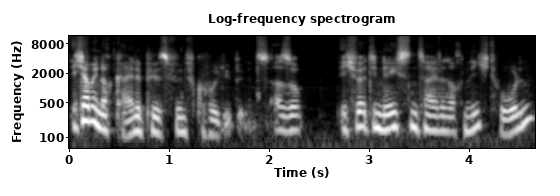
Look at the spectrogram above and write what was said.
Ich habe mir noch keine PS5 geholt übrigens. Also, ich werde die nächsten Teile noch nicht holen.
